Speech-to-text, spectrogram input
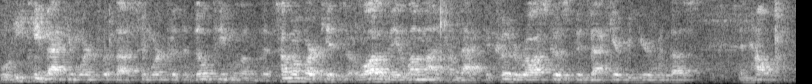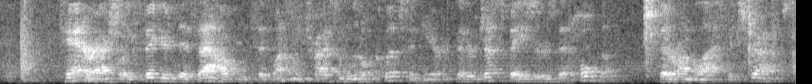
Well, he came back and worked with us and worked with the build team a little bit. Some of our kids, a lot of the alumni come back. Dakota Roscoe's been back every year with us and helps. Tanner actually figured this out and said, why don't we try some little clips in here that are just spacers that hold them, that are on elastic straps.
